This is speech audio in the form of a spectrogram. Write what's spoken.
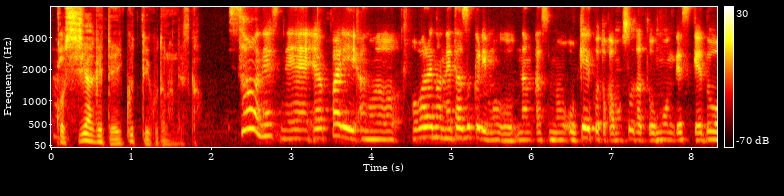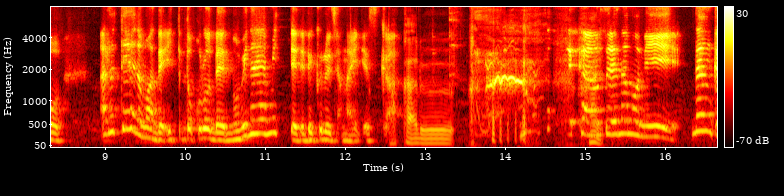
こはいう仕上げていくっていうことなんですか？そうですねやっぱりあのお笑いのネタ作りもなんかそのお稽古とかもそうだと思うんですけどある程度までいったところで伸び悩みって出てくるじゃないですわか。かる。で完成なのに、なんか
